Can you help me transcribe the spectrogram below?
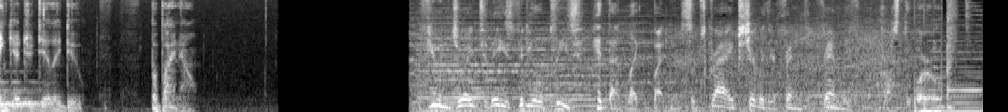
and get your daily dew. Bye bye now. If you enjoyed today's video, please hit that like button, subscribe, share with your friends and family from across the world.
